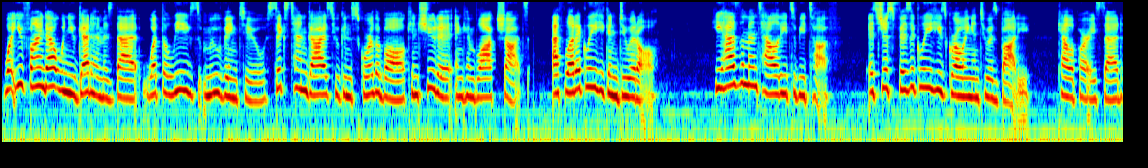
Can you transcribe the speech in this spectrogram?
What you find out when you get him is that what the league's moving to 6'10 guys who can score the ball, can shoot it, and can block shots. Athletically, he can do it all. He has the mentality to be tough. It's just physically he's growing into his body, Calipari said.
